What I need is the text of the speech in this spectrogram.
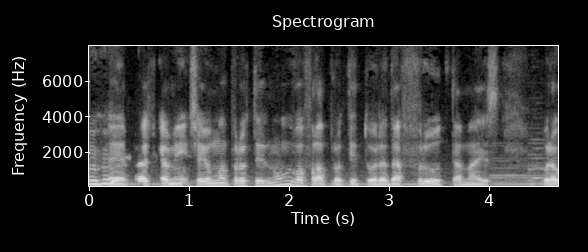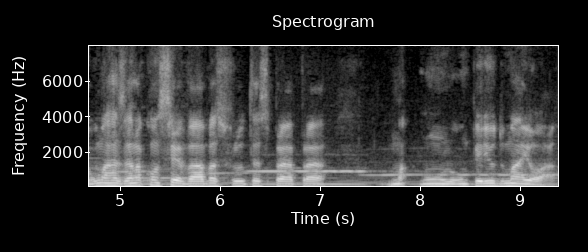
Uhum. É praticamente aí uma prote... não vou falar protetora da fruta, mas por alguma razão ela conservava as frutas para um, um, período maior.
